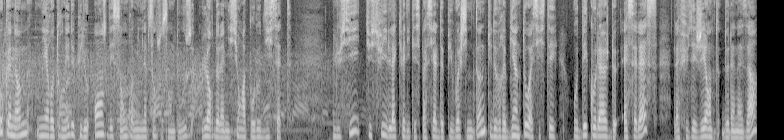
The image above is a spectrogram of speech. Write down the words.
Aucun homme n'y est retourné depuis le 11 décembre 1972 lors de la mission Apollo 17. Lucie, tu suis l'actualité spatiale depuis Washington. Tu devrais bientôt assister au décollage de SLS, la fusée géante de la NASA,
